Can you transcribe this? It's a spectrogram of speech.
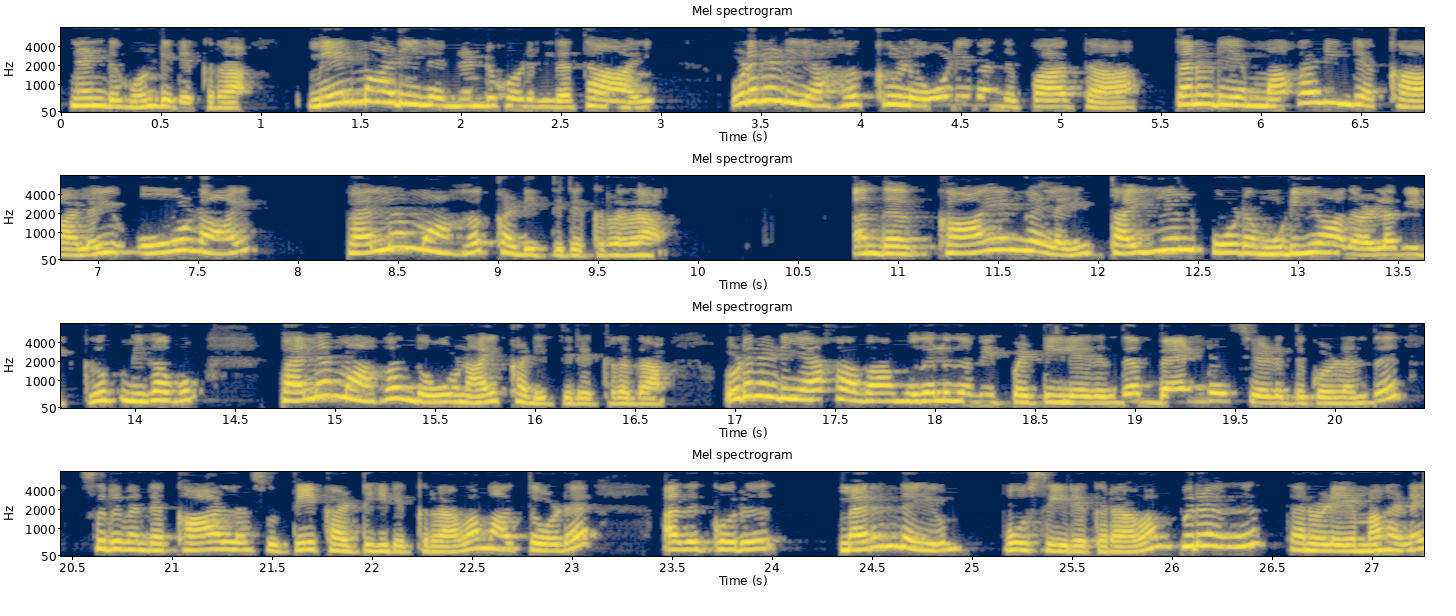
நின்று கொண்டிருக்கிறா. மேல்மாடியில நின்று கொண்டிருந்த தாய் உடனடியாக கீழே ஓடி வந்து பார்த்தா தன்னுடைய மகனின் காலை ஓனாய் பலமாக கடித்திருக்கிறதா அந்த காயங்களை தையல் போட முடியாத அளவிற்கு மிகவும் பலமாக அந்த ஓனாய் கடித்திருக்கிறதா உடனடியாக அவ முதலுதவி பெட்டியில இருந்த பேண்டேஜ் எடுத்து கொண்டு வந்து சிறுவன் காலை சுத்தி கட்டியிருக்கிறாவாம் அத்தோட அதுக்கு ஒரு மருந்தையும் பூசி இருக்கிறாவாம் பிறகு தன்னுடைய மகனை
